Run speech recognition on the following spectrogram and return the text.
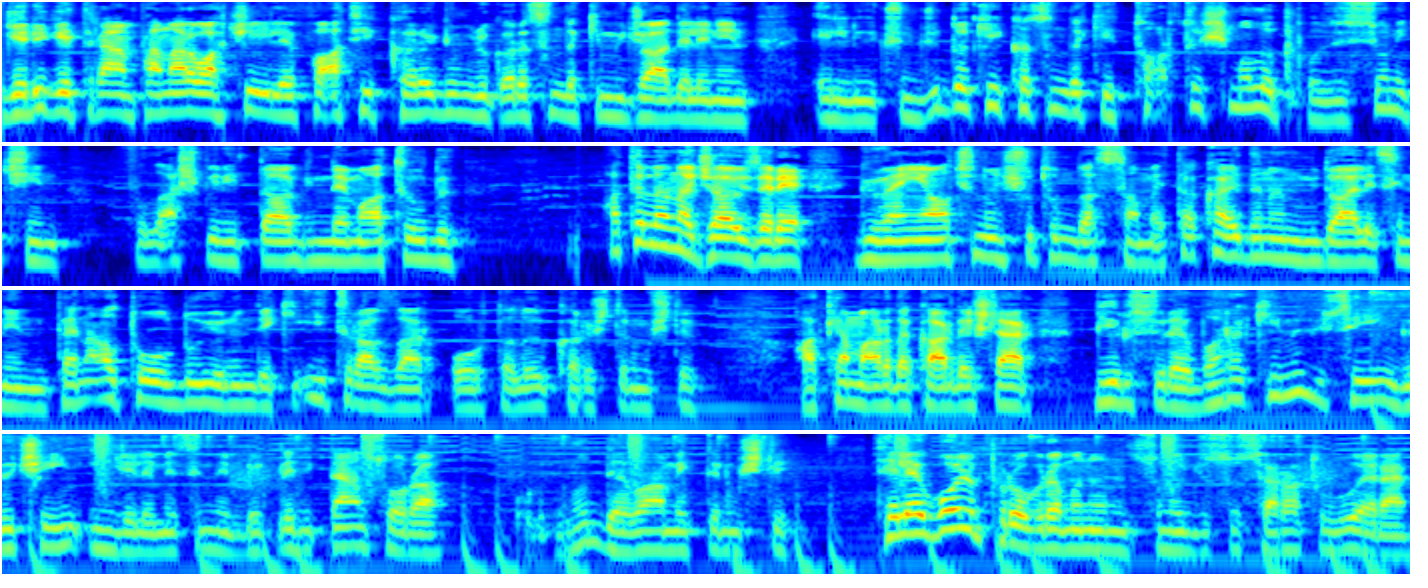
geri getiren Fenerbahçe ile Fatih Karagümrük arasındaki mücadelenin 53. dakikasındaki tartışmalı pozisyon için flash bir iddia gündeme atıldı. Hatırlanacağı üzere Güven Yalçın'ın şutunda Samet Akaydın'ın müdahalesinin penaltı olduğu yönündeki itirazlar ortalığı karıştırmıştı. Hakem Arda kardeşler bir süre var hakemi Hüseyin Göçek'in incelemesini bekledikten sonra oyunu devam ettirmişti. Telegol programının sunucusu Serhat Ulueren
